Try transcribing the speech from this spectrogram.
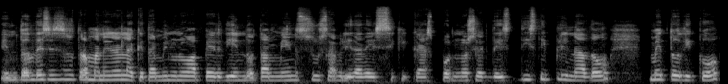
Entonces esa es otra manera en la que también uno va perdiendo también sus habilidades psíquicas por no ser disciplinado, metódico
